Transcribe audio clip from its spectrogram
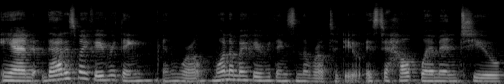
And that is my favorite thing in the world. One of my favorite things in the world to do is to help women to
